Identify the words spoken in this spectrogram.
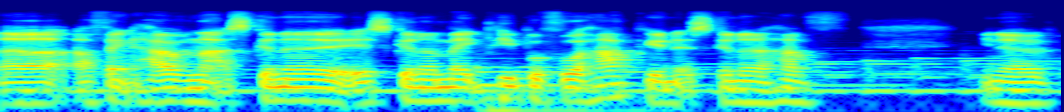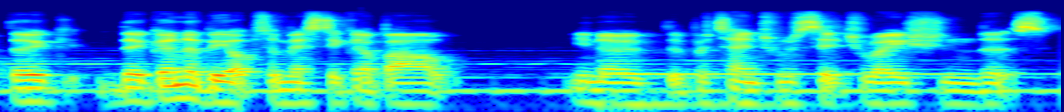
uh, I think having that's gonna it's gonna make people feel happy and it's gonna have, you know, they're they're gonna be optimistic about you know the potential situation that's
